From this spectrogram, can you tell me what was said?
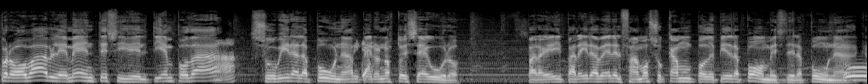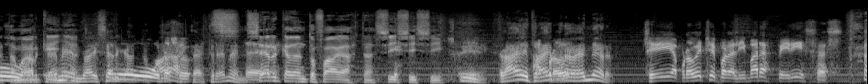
probablemente, si el tiempo da, Ah. subir a la Puna, Mirá. pero no estoy seguro. Para ir, para ir a ver el famoso campo de Piedra Pómez de la Puna Uh, catamarqueña. tremendo, ahí cerca de Uh, Antofagasta, es tremendo. Sí. Cerca de Antofagasta, sí, sí, sí. Sí, trae, trae Aprove- para vender. Sí, aproveche para limar asperezas.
